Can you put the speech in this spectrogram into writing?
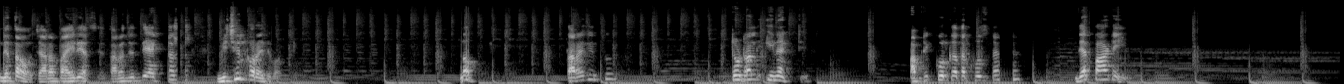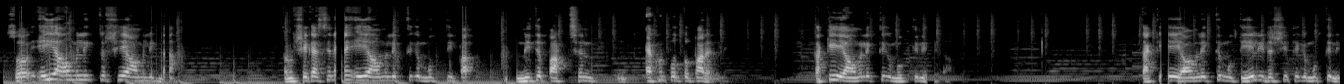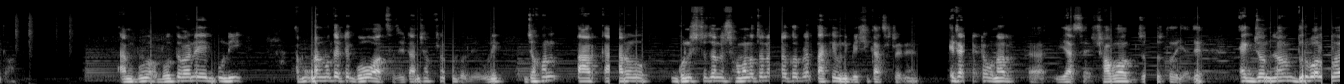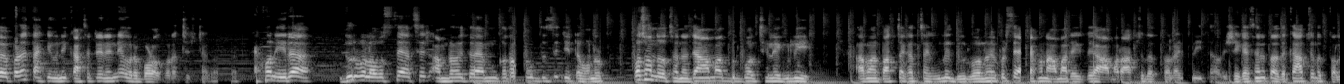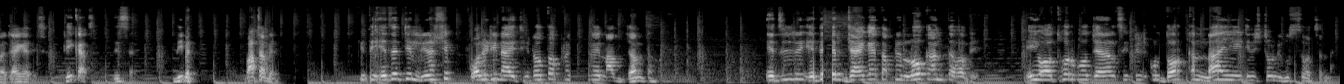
নেতাও যারা বাইরে আছে, তারা যদি একটা মিছিল করাইতে পারত তারা কিন্তু টোটাল ইনঅ্যাক্টিভ আপনি কলকাতার খোঁজ নেন দেয়ার পার্টি সো এই আওয়ামী লীগ তো সেই আওয়ামী লীগ না। এবং শেখ হাসিনা এই আওয়ামী লীগ থেকে মুক্তি নিতে পারছেন, এখন পর্যন্ত পারেননি। তাকে এই আওয়ামী লীগ থেকে মুক্তি নিতে হবে। তাকে এই আওয়ামী লীগ থেকে মুক্তি, এই লিডারশিপ থেকে মুক্তি নিতে হবে। আমি বলতে পারি উনি, ওনার মধ্যে একটা গো আছে, যেটা আমি সবসময় বলি। উনি যখন তার কারও ঘনিষ্ঠজনের সমালোচনা করবেন, তাকে উনি বেশি কাছে টেনে নেন। এটা একটা ওনার আহ, ইয়ে আছে স্বভাবজত ইয়ে যে একজন যখন দুর্বল হয়ে পড়ে তাকে উনি কাছে টেনে নিয়ে ওরা বড় করার চেষ্টা করেন। এখন এরা দুর্বল অবস্থায় আছে আমরা হয়তো এমন কথা বলতেছি যেটা ওনার পছন্দ হচ্ছে না যে আমার দুর্বল ছেলেগুলি আমার বাচ্চা কাচ্চাগুলি দুর্বল হয়ে পড়ছে এখন আমার এক জায়গায় আমার আচলের তলায় নিতে হবে। সেখানে তাদেরকে আচলের তলায় জায়গা দিচ্ছেন ঠিক আছে দিচ্ছেন দিবেন বাঁচাবেন। কিন্তু এদের যে লিডারশিপ কোয়ালিটি নাই সেটাও তো আপনাকে না জানতে হবে। এদের এদের জায়গায় তো আপনি লোক আনতে হবে। এই অথর্ব জেনারেল সেক্রেটারি কোনো দরকার নাই এই জিনিসটা উনি বুঝতে পারছেন না।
